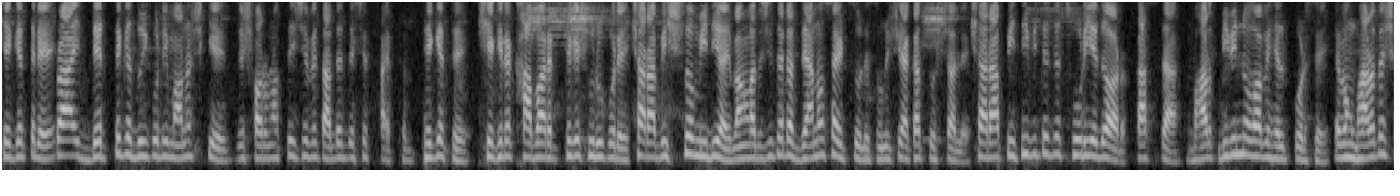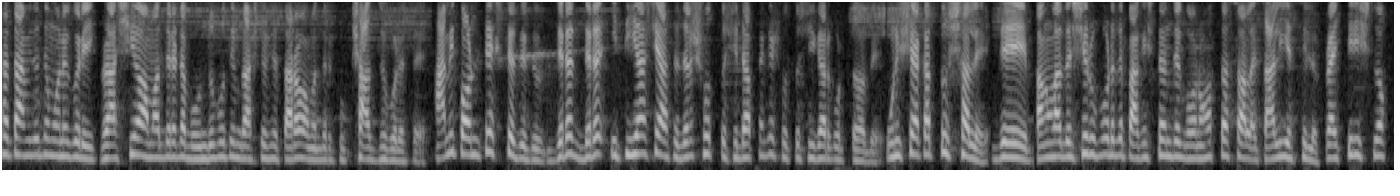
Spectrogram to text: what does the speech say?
সেক্ষেত্রে প্রায় দেড় থেকে দুই কোটি মানুষকে যে শরণার্থী হিসেবে তাদের দেশে থেকেছে, সেক্ষেত্রে খাবার থেকে শুরু করে সারা বিশ্ব মিডিয়ায় বাংলাদেশে তো একটা জেনোসাইড চলেছে উনিশশো একাত্তর সালে। সারা পৃথিবীতে যে ছড়িয়ে দেওয়ার কাজটা ভারত বিভিন্নভাবে হেল্প করছে। এবং ভারতের সাথে আমি যদি মনে করি রাশিয়া আমাদের একটা বন্ধুপ্রতিম রাষ্ট্র হিসেবে তারাও আমাদের খুব সাহায্য করেছে। আমি কনটেক্সটে দিতে যেটা যেটা ইতিহাসে আছে, যেটা সত্য, সেটা আপনাকে সত্য স্বীকার করতে হবে। উনিশশো একাত্তর সালে যে বাংলাদেশের উপরে যে পাকিস্তান যে গণহত্যা চালা, চালিয়েছিল, প্রায় তিরিশ লক্ষ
